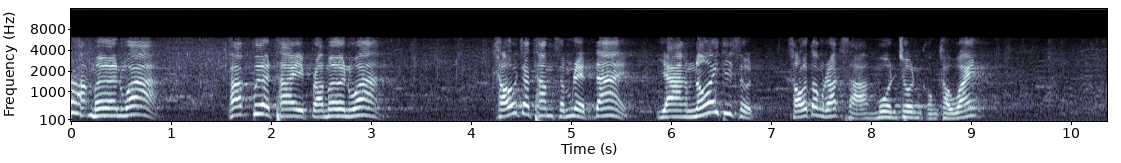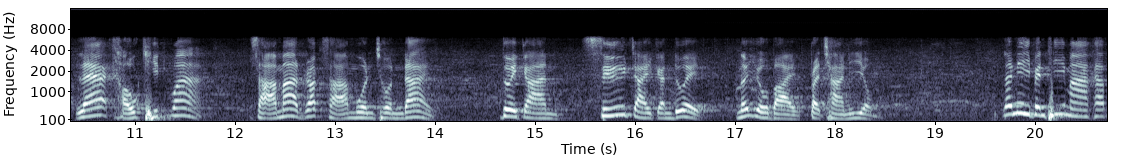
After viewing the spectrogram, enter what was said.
ประเมินว่าพรรคเพื่อไทยประเมินว่า เขาจะทำสำเร็จได้ อย่างน้อยที่สุด เขาต้องรักษามวลชนของเขาไว้ และเขาคิดว่าสามารถรักษามวลชนได้ ด้วยการซื้อใจกันด้วยนโยบายประชานิยม และนี่เป็นที่มาครับ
